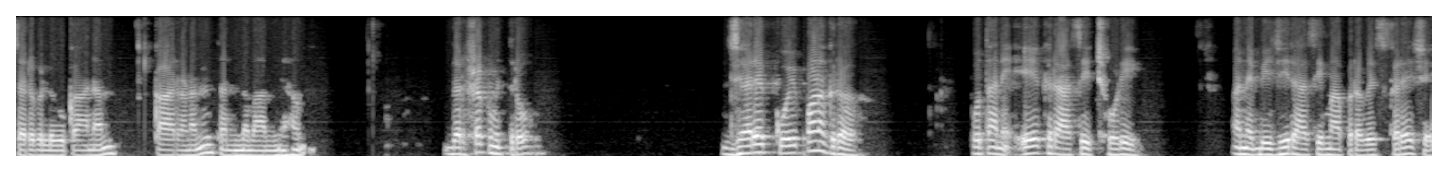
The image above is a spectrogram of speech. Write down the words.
સર્વલોકાનમ કારણં તન્નમામ્યહમ દર્શક મિત્રો જ્યારે કોઈ પણ ગ્રહ પોતાની એક રાશિ છોડી અને બીજી રાશિમાં પ્રવેશ કરે છે,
